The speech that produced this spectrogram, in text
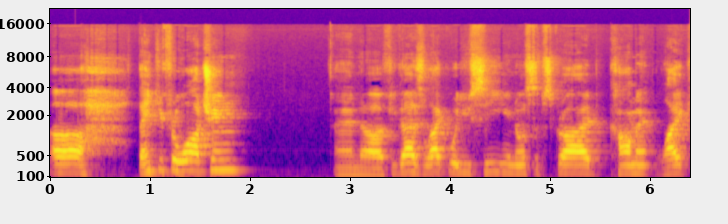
uh, thank you for watching. And uh, if you guys like what you see, you know, subscribe, comment, like.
